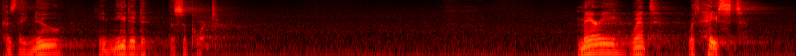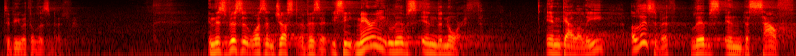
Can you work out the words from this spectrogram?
because they knew you needed the support. Mary went with haste to be with Elizabeth. And this visit wasn't just a visit. You see, Mary lives in the north, in Galilee. Elizabeth lives in the south,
